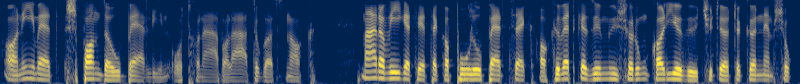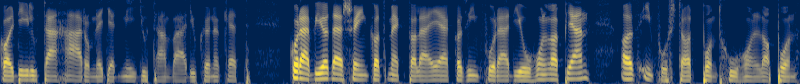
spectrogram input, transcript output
a német Spandau Berlin otthonába látogatnak. Már a véget értek a pólópercek, a következő műsorunkkal jövő csütörtökön nem sokkal délután 3.44 után várjuk Önöket. Korábbi adásainkat megtalálják az Inforádió honlapján, az infostart.hu honlapon.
